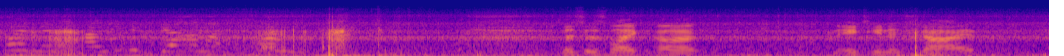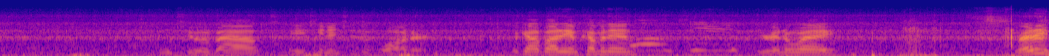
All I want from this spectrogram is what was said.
a minute, I need to get on my. This is like uh, an 18 inch dive into about 18 inches of water. Look out, buddy. I'm coming in. You're in the way. Ready?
